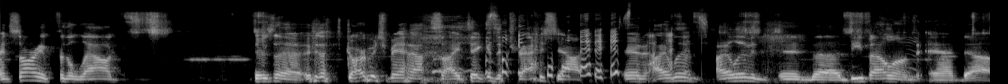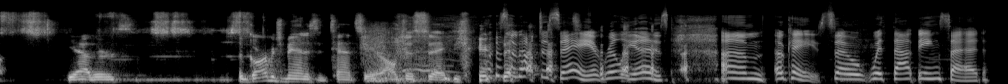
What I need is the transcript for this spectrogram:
And sorry for the loud. There's a, there's a garbage man outside taking the trash out, and I live I live in, in uh, Deep Ellum, and uh, yeah, there's the garbage man is intense here. I'll just say. I was about to say it really is. Um, okay, so with that being said,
